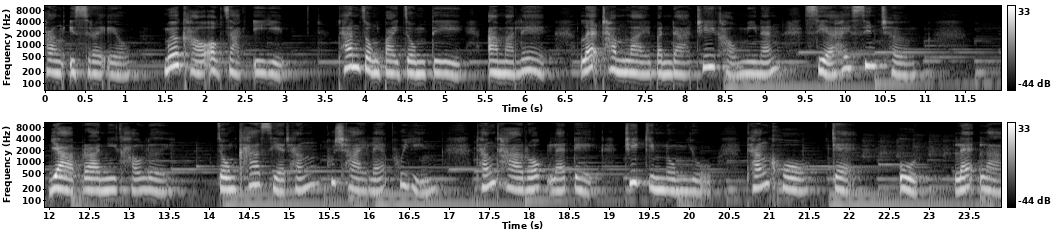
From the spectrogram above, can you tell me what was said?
ทางอิสราเอล เมื่อเขาออกจากอียิปต์ ท่านจงไปโจมตี อามาเลก และทำลายบรรดาที่เขามีนั้น เสียให้สิ้นเชิง อย่าปราณีเขาเลย จงฆ่าเสียทั้งผู้ชายและผู้หญิง ทั้งทารกและเด็กที่กินนมอยู่ ทั้งโค แกะ อูดและลา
